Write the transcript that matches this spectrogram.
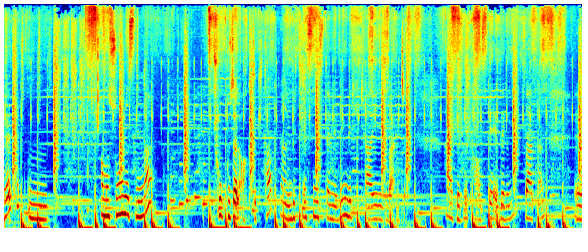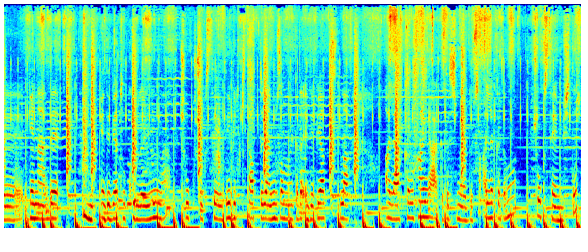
evet. Hmm. Ama sonrasında çok güzel aktı kitap. Yani bitmesini istemediğim bir hikayeydi bence. Herkese tavsiye ederim. Zaten e, genelde edebiyat okurlarının da çok çok sevdiği bir kitaptır. Yani bu zamana kadar edebiyatla alakalı hangi arkadaşım olduysa Alak Adam'ı çok sevmiştir.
